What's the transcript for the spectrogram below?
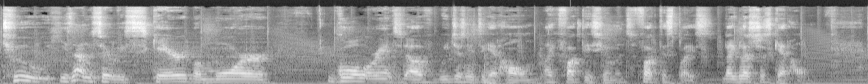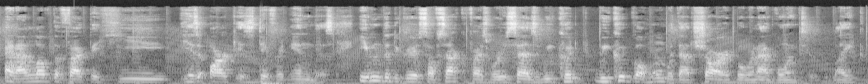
Two, he's not necessarily scared, but more goal oriented of we just need to get home. Like fuck these humans, fuck this place. Like let's just get home and I love the fact that he his arc is different in this. Even the degree of self-sacrifice where he says we could we could go home with that shard, but we're not going to. Like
